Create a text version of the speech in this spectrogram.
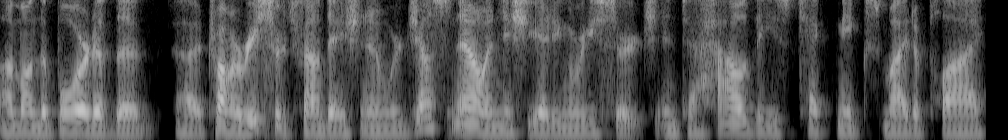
I'm on the board of the uh, Trauma Research Foundation, and we're just now initiating research into how these techniques might apply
